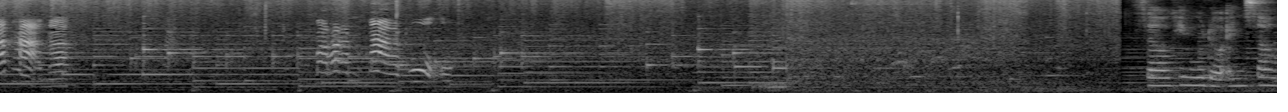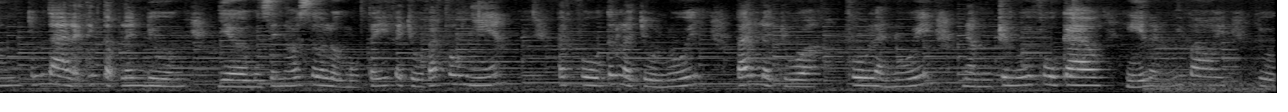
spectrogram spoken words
Thế khi mua đồ ăn xong, chúng ta lại tiếp tục lên đường. Giờ mình sẽ nói sơ lược một tí về chùa Bát Phu nhé. Bát Phu tức là chùa núi, Bát là chùa, Phu là núi, nằm trên núi Phu Cao, nghĩa là núi voi, được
